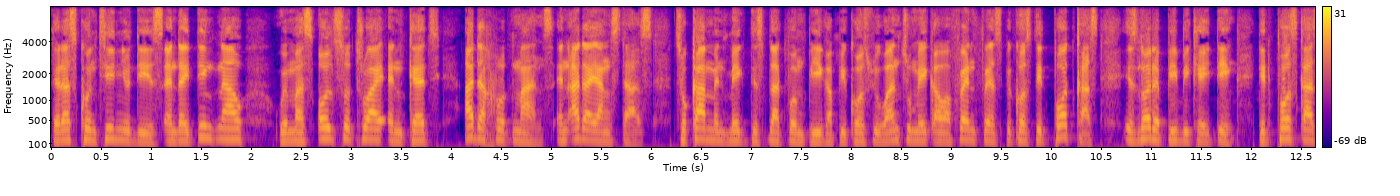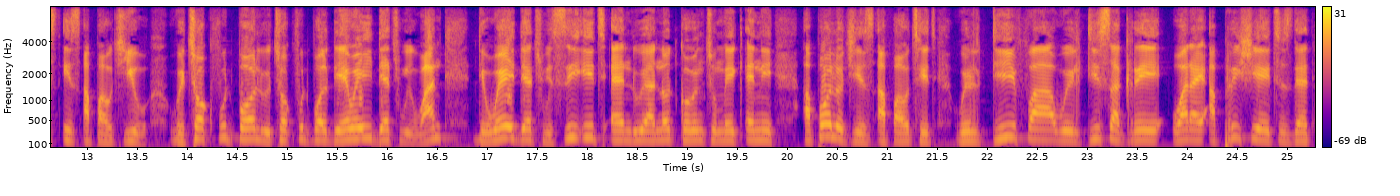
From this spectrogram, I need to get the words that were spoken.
Let us continue this. And I think now we must also try and get other Grootmans and other youngsters to come and make this platform bigger because we want to make our fan first because the podcast is not a PBK thing. The podcast is about you. We talk football, we talk football the way that we want, the way that we see it, and we are not going to make any apologies about it. We'll differ, we'll disagree. What I appreciate is that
